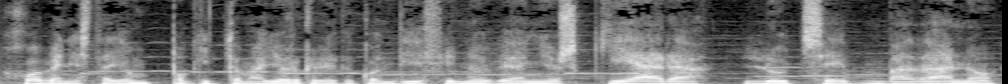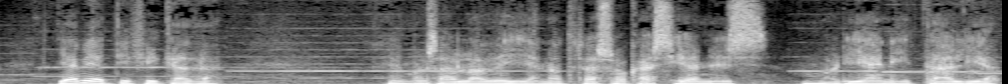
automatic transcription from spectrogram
joven, está ya un poquito mayor, creo que con 19 años, Chiara Luce Badano, ya beatificada, hemos hablado de ella en otras ocasiones, moría en Italia.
